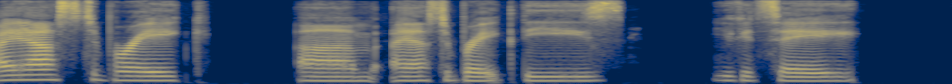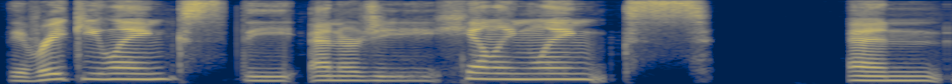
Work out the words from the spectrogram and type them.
I asked to break. Um, I asked to break these. You could say the Reiki links, the energy healing links, and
